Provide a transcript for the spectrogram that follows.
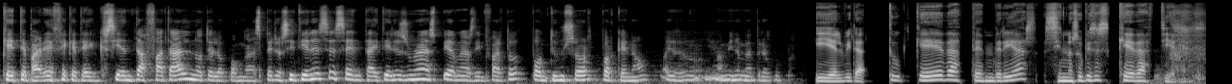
que, te parece que te sienta fatal, no te lo pongas. Pero si tienes 60 y tienes unas piernas de infarto, ponte un short, ¿por qué no? a mí no me preocupa. Y Elvira, ¿tú qué edad tendrías si no supieses qué edad tienes?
